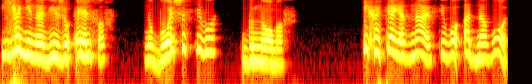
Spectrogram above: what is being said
Я ненавижу эльфов, но больше всего гномов. И хотя я знаю всего одного,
